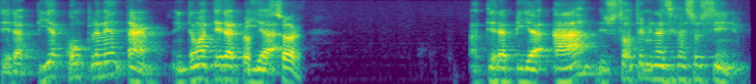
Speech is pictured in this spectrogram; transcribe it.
Terapia complementar. Então, a terapia... Professor. A terapia A, deixa eu só terminar esse raciocínio.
